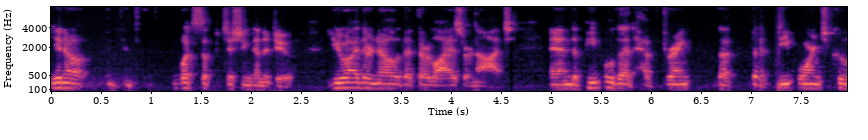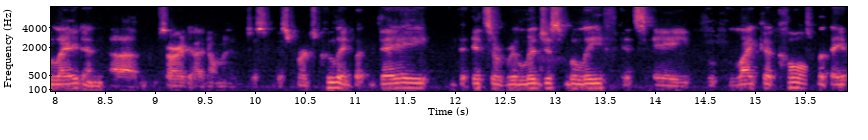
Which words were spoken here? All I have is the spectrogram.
you know, what's the petition going to do? You either know that they're lies or not. And the people that have drank the, the deep orange Kool-Aid, and uh, I'm sorry, I don't want to just besmirch Kool-Aid, but they, it's a religious belief. It's a like a cult, but they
